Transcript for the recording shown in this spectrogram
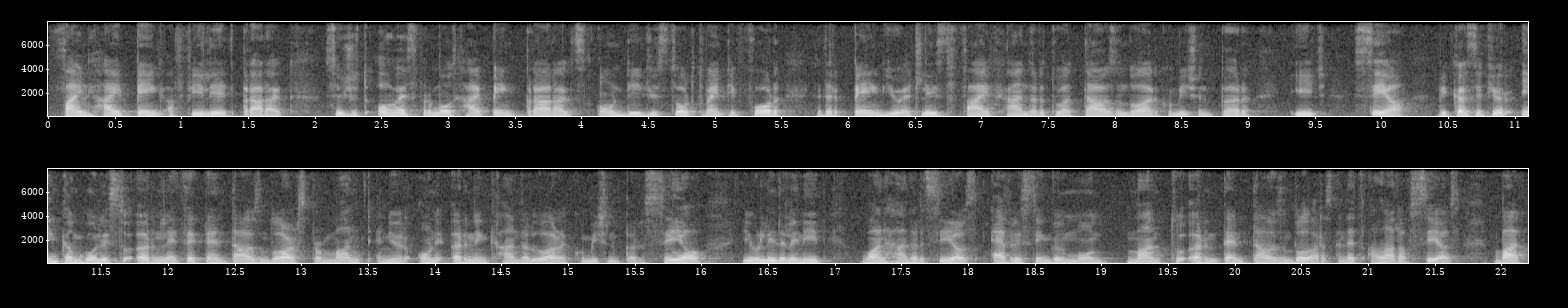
find high paying affiliate product. So you should always promote high paying products on Digistore 24 that are paying you at least 500 to $1,000 commission per each sale. Because if your income goal is to earn let's say $10,000 per month and you're only earning $100 commission per sale, you literally need 100 sales every single month, month to earn $10,000 and that's a lot of sales. But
